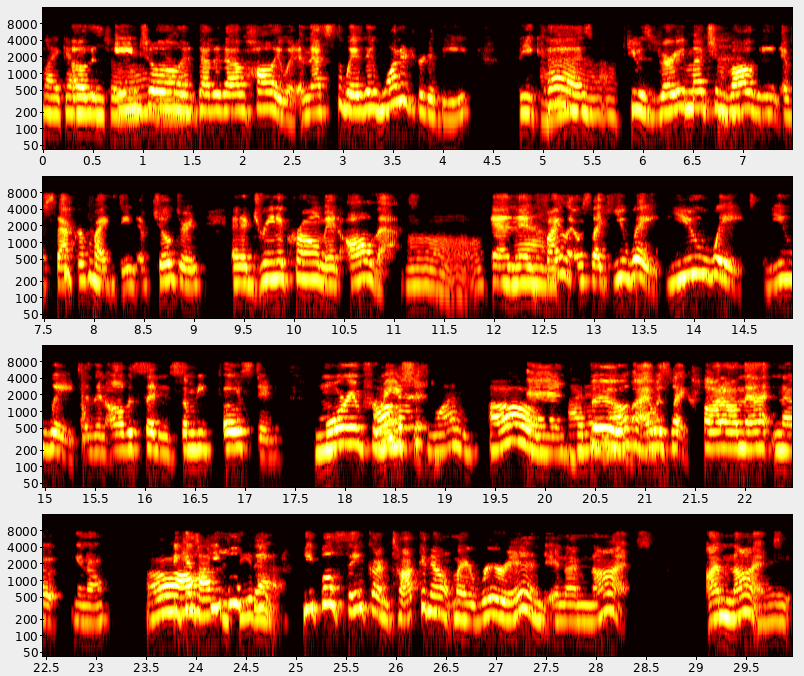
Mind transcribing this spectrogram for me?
like an oh, angel. this angel yeah. and da da da of Hollywood. And that's the way they wanted her to be because Ah, she was very much involving of sacrificing of children and adrenochrome and all that. oh, And then finally, I was like, you wait, you wait, you wait. And then all of a sudden, somebody posted more oh, information. there's one. Oh, and I boom, I was like hot on that. And I, you know, Oh, because I'll have to people think that. people think I'm talking out my rear end, and I'm not. I'm not. Right.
